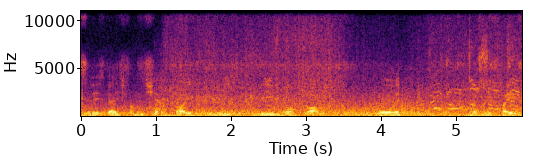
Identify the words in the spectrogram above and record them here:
It is guys from the ship sorry. We the from the plane.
